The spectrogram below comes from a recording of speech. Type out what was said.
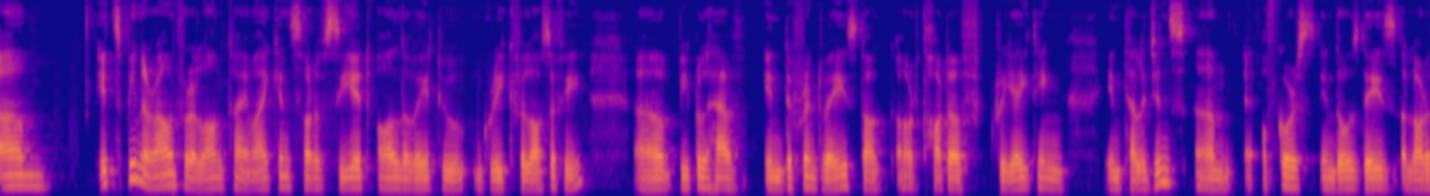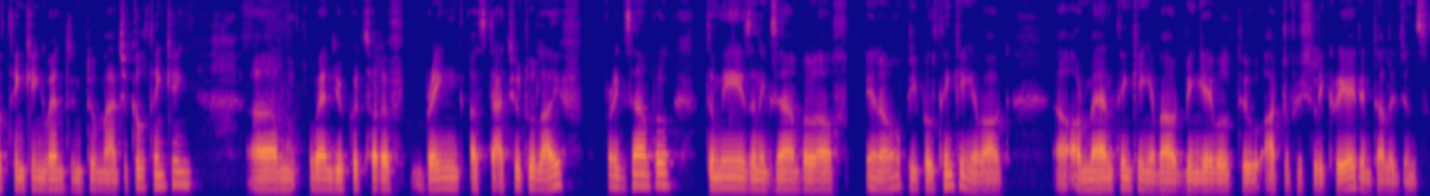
Um, it's been around for a long time. I can sort of see it all the way to Greek philosophy. Uh, people have, in different ways, talked or thought of creating intelligence. Um, of course, in those days, a lot of thinking went into magical thinking, um, when you could sort of bring a statue to life. For example, to me is an example of you know people thinking about uh, or man thinking about being able to artificially create intelligence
